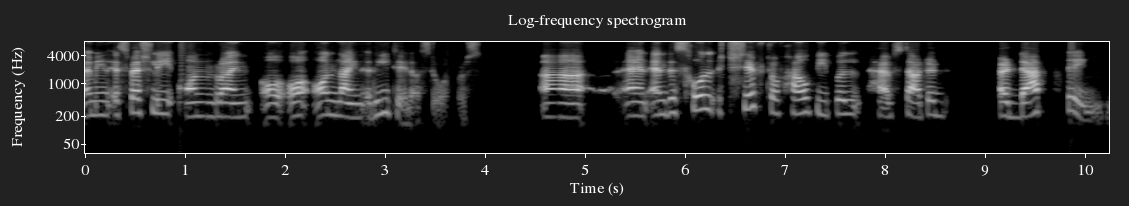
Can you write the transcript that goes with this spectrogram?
I mean, especially online or, or online retailer stores. Uh, and, and this whole shift of how people have started adapting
